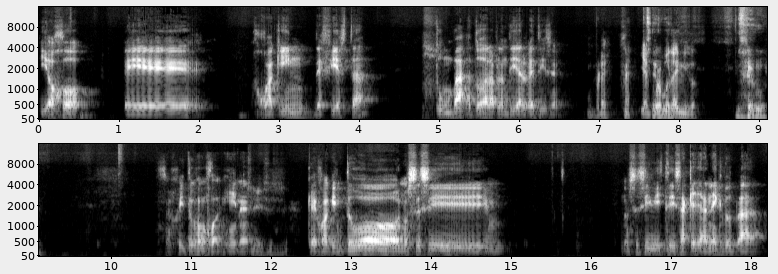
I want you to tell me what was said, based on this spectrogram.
Y ojo, eh, Joaquín de fiesta tumba a toda la plantilla del Betis. eh. Hombre. Y al Seguro. cuerpo técnico. Seguro. Ojito con Joaquín, ¿eh? Sí, sí, sí. Que Joaquín tuvo, no sé si... No sé si visteis aquella anécdota.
